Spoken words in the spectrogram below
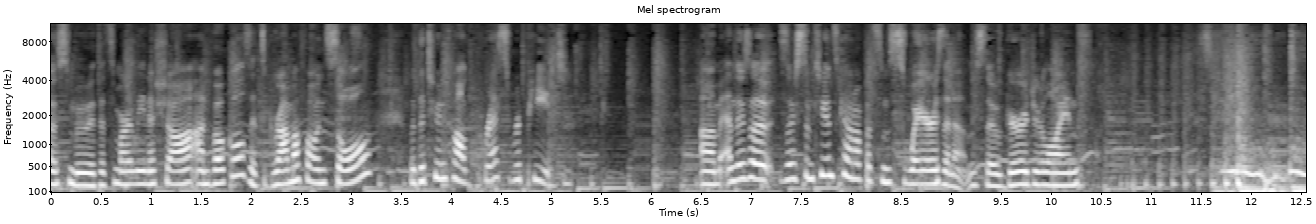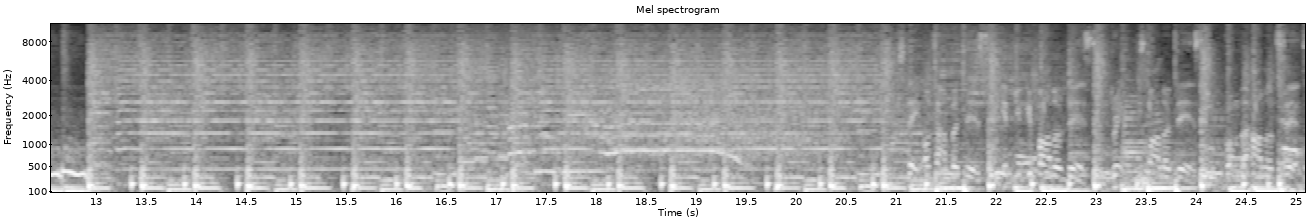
So smooth. It's Marlena Shaw on vocals. It's Gramophone Soul with a tune called Press Repeat. Um, and there's a there's some tunes coming up with some swears in them. So gird your loins. Stay on top of this. If you can follow this, drink, swallow this from the hollow tips.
